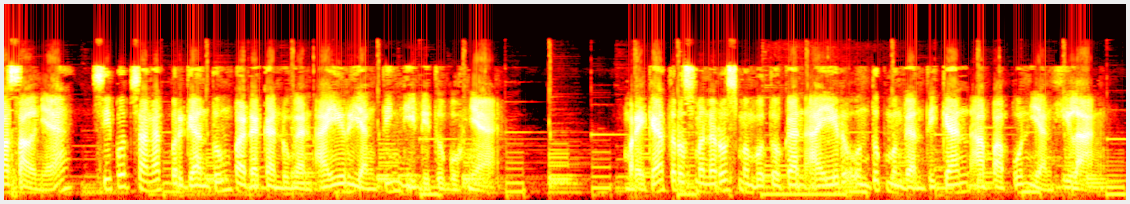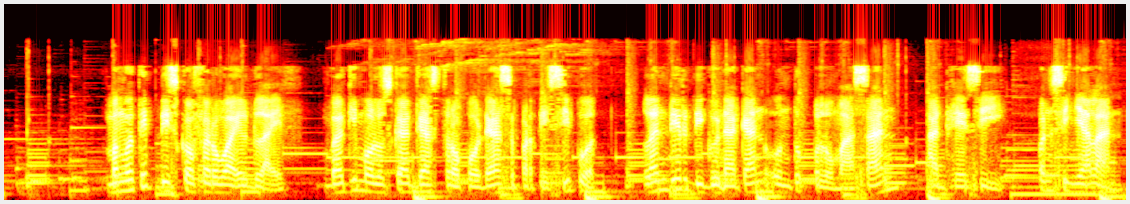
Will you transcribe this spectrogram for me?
Pasalnya, siput sangat bergantung pada kandungan air yang tinggi di tubuhnya. Mereka terus-menerus membutuhkan air untuk menggantikan apa pun yang hilang. Mengutip Discover Wildlife, bagi moluska gastropoda seperti siput, lendir digunakan untuk pelumasan, adhesi, pensinyalan,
